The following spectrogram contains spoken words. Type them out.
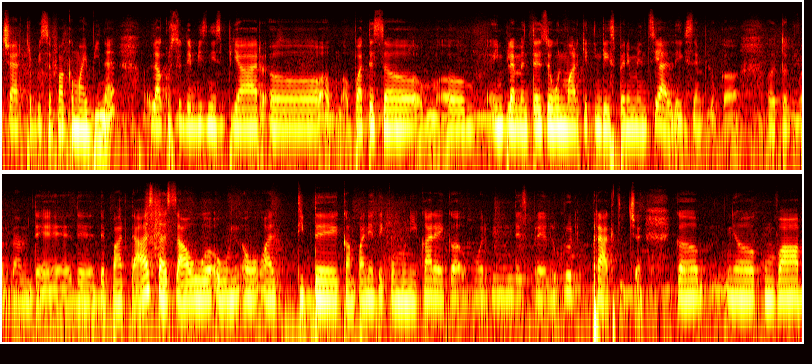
ce ar trebui să facă mai bine. La cursul de business PR uh, poate să uh, implementeze un marketing experimențial, de exemplu, că uh, tot vorbeam de, de, de partea asta, sau uh, un, un alt tip de campanie de comunicare, că vorbim despre lucruri practice, că uh, cumva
